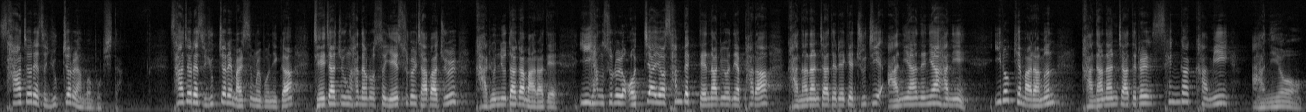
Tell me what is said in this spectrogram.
4절에서 6절을 한번 봅시다. 4절에서 6절의 말씀을 보니까 제자 중 하나로서 예수를 잡아줄 가룟 유다가 말하되 이 향수를 어찌하여 300데나리온에 팔아 가난한 자들에게 주지 아니하느냐 하니? 이렇게 말하면 가난한 자들을 생각함이 아니요.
